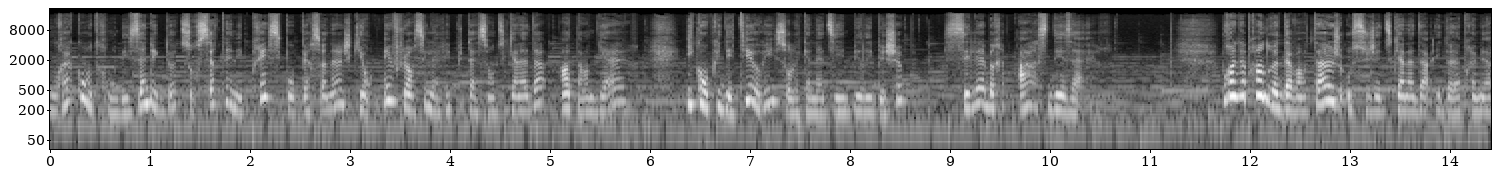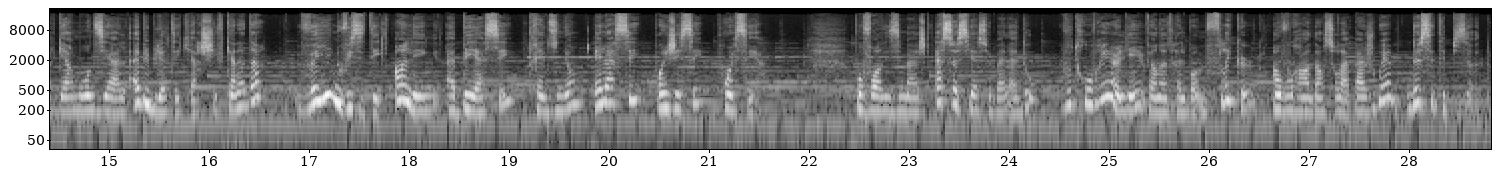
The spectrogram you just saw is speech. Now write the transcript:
nous raconteront des anecdotes sur certains des principaux personnages qui ont influencé la réputation du Canada en temps de guerre, y compris des théories sur le Canadien Billy Bishop, célèbre as des airs. Pour en apprendre davantage au sujet du Canada et de la Première Guerre mondiale à Bibliothèque et Archives Canada, veuillez nous visiter en ligne à bac-lac.gc.ca. Pour voir les images associées à ce balado, vous trouverez un lien vers notre album Flickr en vous rendant sur la page web de cet épisode.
